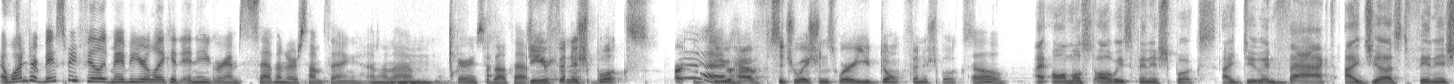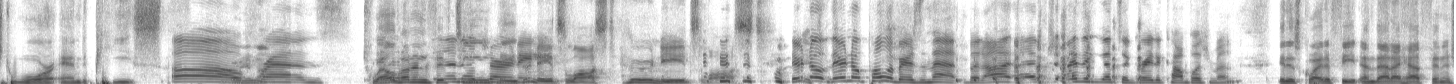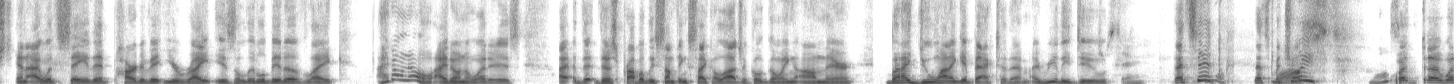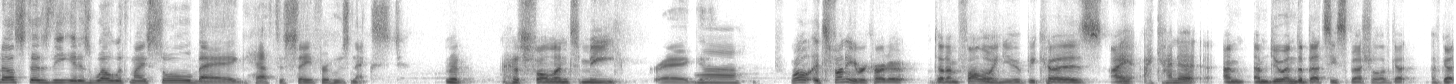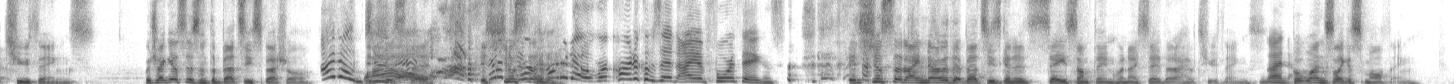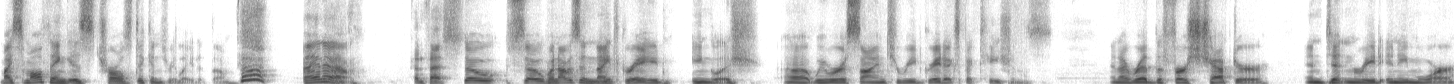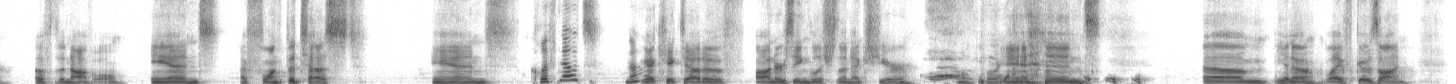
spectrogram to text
I wonder it makes me feel like maybe you're like an Enneagram 7 or something. I don't know. Hmm. I'm curious about that. Do you for finish books? Or Yeah. do you have situations where you don't finish books? Oh. I almost always finish books. I do. In hmm. fact, I just finished War and Peace. Oh, Very much. friends. 1215 pages. Who needs Lost? Who needs Lost? There are no there are no polar bears in that, but I I, I think that's a great accomplishment. It is quite a feat, and that I have finished. And I would say that part of it, you're right, is a little bit of like I don't know, I don't know what it is. I, th- there's probably something psychological going on there, but I do want to get back to them. I really do. That's it. That's my choice. Awesome. What uh, what else does the "It Is Well with My Soul" bag have to say for who's next? It has fallen to me. Greg. Ah, Well, it's funny, Ricardo, that I'm following you because I, I kind of I'm I'm doing the Betsy special. I've got I've got two things, which I guess isn't the Betsy special. I don't do It's just that. that it's just that Ricardo, Ricardo comes in. I have four things. it's just that I know that Betsy's going to say something when I say that I have two things. I know. But one's like a small thing. My small thing is Charles Dickens related, though. I know. Yeah. Confess. So, so when I was in ninth grade English, uh, we were assigned to read Great Expectations, and I read the first chapter and didn't read any more of the novel, and I flunked the test, and Cliff notes? No. I got kicked out of honors English the next year, Oh, great. and um, you know, life goes on.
